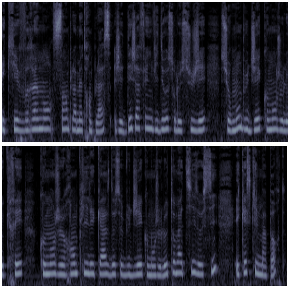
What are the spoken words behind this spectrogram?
et qui est vraiment simple à mettre en place. J'ai déjà fait une vidéo sur le sujet, sur mon budget, comment je le crée, comment je remplis les cases de ce budget, comment je l'automatise aussi et qu'est-ce qu'il m'apporte.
